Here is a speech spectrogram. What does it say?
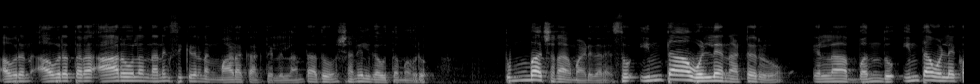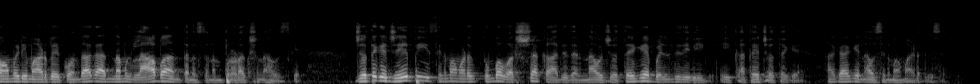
ಅವರನ್ನು ಅವರ ಥರ ಆ ರೋಲನ್ನು ನನಗೆ ಸಿಕ್ಕಿದ್ರೆ ನಂಗೆ ಮಾಡೋಕ್ಕಾಗ್ತಿರ್ಲಿಲ್ಲ ಅಂತ ಅದು ಶನಿಲ್ ಗೌತಮ್ ಅವರು. ತುಂಬ ಚೆನ್ನಾಗಿ ಮಾಡಿದ್ದಾರೆ. ಸೊ ಇಂಥ ಒಳ್ಳೆ ನಟರು ಎಲ್ಲ ಬಂದು ಇಂಥ ಒಳ್ಳೆ ಕಾಮಿಡಿ ಮಾಡಬೇಕು ಅಂದಾಗ ಅದು ನಮಗೆ ಲಾಭ ಅಂತ ಅನಿಸ್ತು ನಮ್ಮ ಪ್ರೊಡಕ್ಷನ್ ಹೌಸ್ಗೆ ಜೊತೆಗೆ ಜೆ ಪಿ ಸಿನಿಮಾ ಮಾಡೋಕ್ಕೆ ತುಂಬ ವರ್ಷ ಕಾದಿದ್ದಾರೆ. ನಾವು ಜೊತೆಗೆ ಬೆಳೆದಿದ್ದೀವಿ ಈ ಕತೆ ಜೊತೆಗೆ. ಹಾಗಾಗಿ ನಾವು ಸಿನಿಮಾ ಮಾಡಿದ್ವಿ ಸರ್.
